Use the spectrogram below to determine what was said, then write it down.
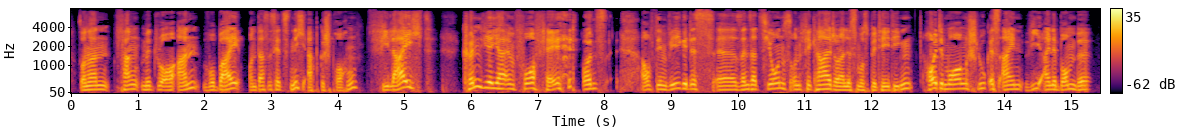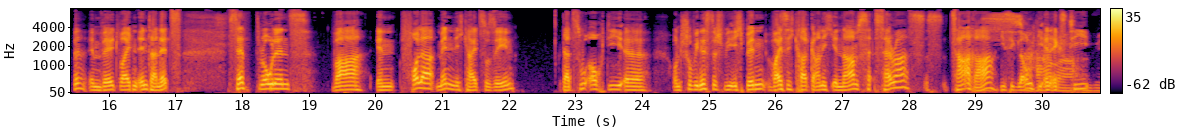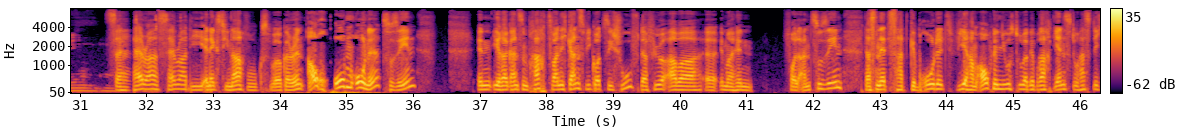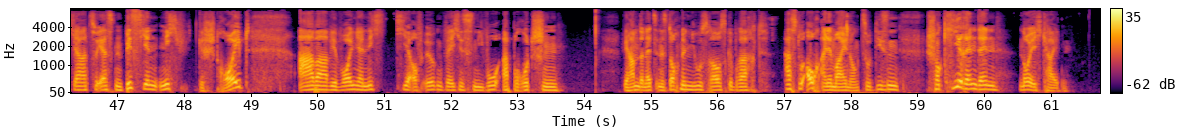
sondern fangen mit Raw an. Wobei, und das ist jetzt nicht abgesprochen, vielleicht können wir ja im Vorfeld uns auf dem Wege des äh, Sensations- und Fäkaljournalismus betätigen. Heute Morgen schlug es ein wie eine Bombe im weltweiten Internet. Seth Rollins war in voller Männlichkeit zu sehen. Dazu auch die, äh, und chauvinistisch wie ich bin, weiß ich gerade gar nicht ihren Namen, Sarah, Zara, hieß sie, glaube ich, die NXT. Sahara, Sarah, die NXT-Nachwuchsworkerin, auch oben ohne zu sehen. In ihrer ganzen Pracht, zwar nicht ganz wie Gott sie schuf, dafür aber äh, immerhin voll anzusehen. Das Netz hat gebrodelt. Wir haben auch eine News drüber gebracht. Jens, du hast dich ja zuerst ein bisschen nicht gesträubt, aber wir wollen ja nicht hier auf irgendwelches Niveau abrutschen. Wir haben dann letztendlich doch eine News rausgebracht. Hast du auch eine Meinung zu diesen schockierenden Neuigkeiten?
